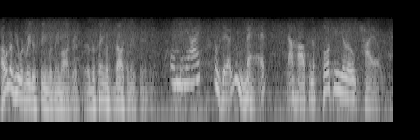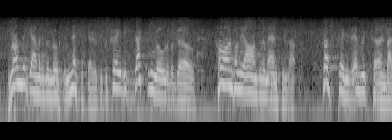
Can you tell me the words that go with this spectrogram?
I wonder if you would read a scene with me, Margaret, uh, the famous balcony scene. Oh, may I? Jose, are you mad? Now, how can a 14-year-old child run the gamut of emotion necessary to portray the exacting role of a girl torn from the arms of the man she loves, frustrated at every turn by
